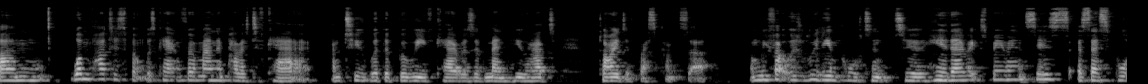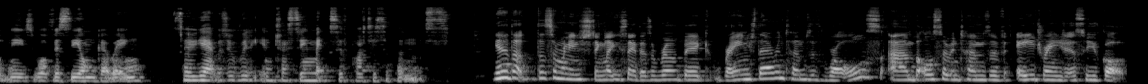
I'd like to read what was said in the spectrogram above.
Um, one participant was caring for a man in palliative care, and two were the bereaved carers of men who had died of breast cancer. And we felt it was really important to hear their experiences as their support needs were obviously ongoing. So, yeah, it was a really interesting mix of participants. Yeah, that does sound really interesting. Like you say, there's a real big range there in terms of roles, um, but also in terms of age ranges. So you've got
